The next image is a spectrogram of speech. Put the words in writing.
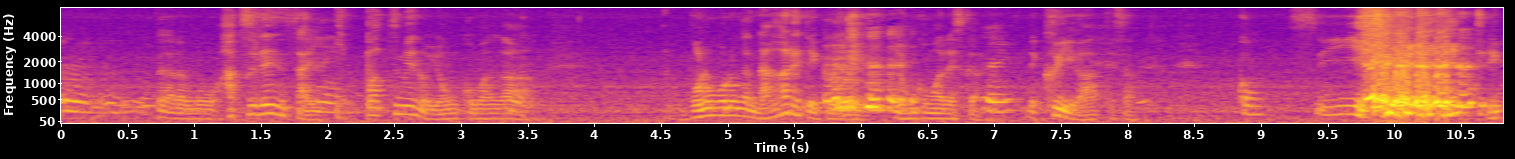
うんうんうん。だからもう初連載はい。一発目の4コマが、うんボロボロが流れてくる4コマですから、ねはい。で杭があってさ「コンスイー」っていう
